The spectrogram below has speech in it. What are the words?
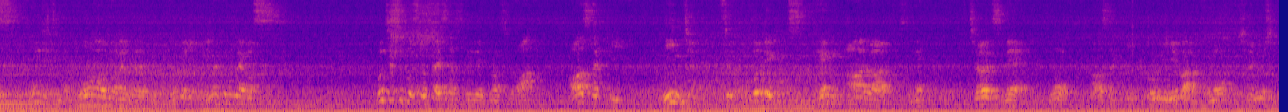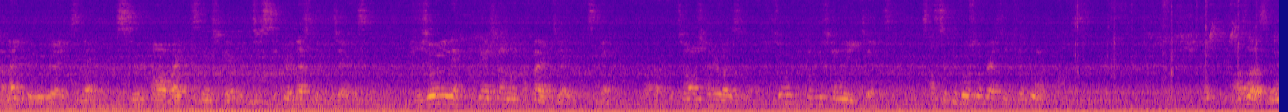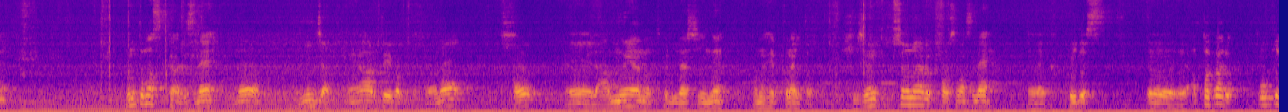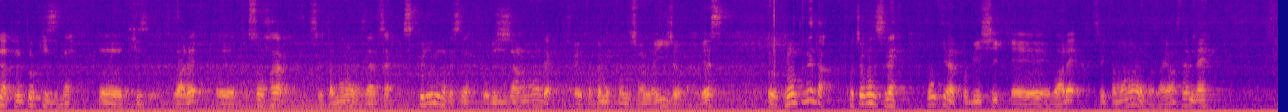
本日も動画をご覧いただき本当にありがとうございます本日ご紹介させていただきますのは川崎忍者 ZX10RR ですね。こちらはですねもう川崎といえばこの車両しかないというぐらいですね。スーパーバイク選手権で実績を出している一台です非常にねポテンシャルの高い一台ですね。またこちらの車両はですね非常にコンションのいい一台です早速ご紹介していきたいと思いますまずはですねフロントマスクからですねもう忍者 10R といえばこの顔、えー、ラムエアの取り出しにねこのヘッドライト非常に特徴のある顔しますね、えー、かっこいいです、えー、圧迫ある大きな転倒傷ね、えー、傷割れ、え塗装剥がれそういったものはございません。スクリーンもですねオリジナルなので、えとてもコンディションがいい状態です、えフロントフェンダーこちらもですね大きな飛び石、え割れそういったものもございませんね。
